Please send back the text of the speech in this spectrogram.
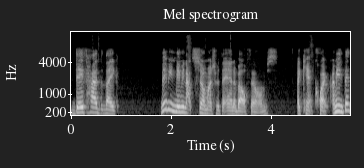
they've had like maybe maybe not so much with the Annabelle films. I can't quite. I mean, they,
